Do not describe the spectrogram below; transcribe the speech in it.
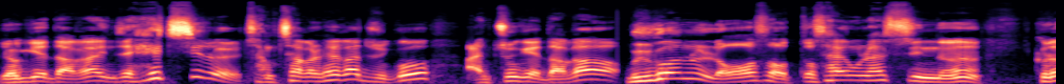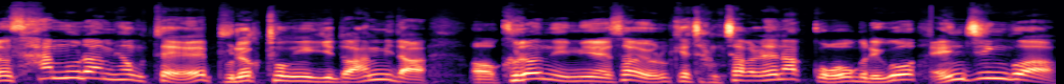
여기에다가 이제 해치를 장착을 해 가지고 안쪽에다가 물건을 넣어서 또 사용을 할 수 있는 그런 사물함 형태의 부력통이기도 합니다. 어, 그런 의미에서 이렇게 장착을 해놨고 그리고 엔진과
